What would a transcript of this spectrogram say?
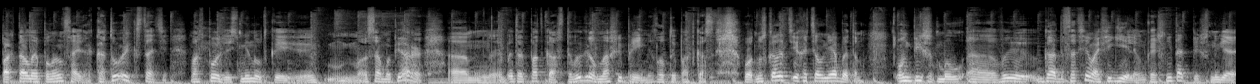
портала Apple Insider, который, кстати, в воспользуюсь минуткой э, самопиара, э, этот подкаст выиграл в нашей премии, золотой подкаст. Вот, но сказать я хотел не об этом. Он пишет, мол, э, вы, гады, совсем офигели. Он, конечно, не так пишет, но я,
